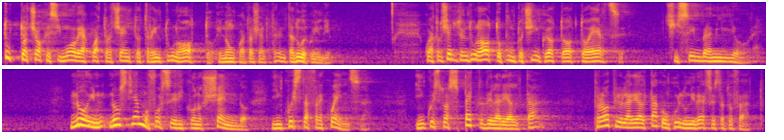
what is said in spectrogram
tutto ciò che si muove a 431,8 e non 432, quindi 431,8.588 Hz ci sembra migliore. Noi non stiamo forse riconoscendo in questa frequenza in questo aspetto della realtà proprio la realtà con cui l'universo è stato fatto.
